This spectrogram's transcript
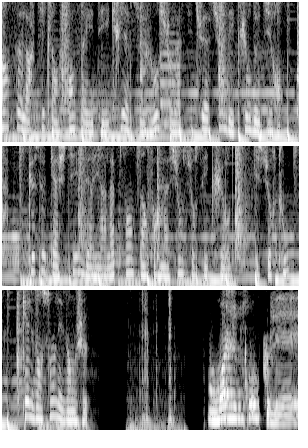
un seul article en France a été écrit à ce jour sur la situation des Kurdes d'Iran. Que se cache-t-il derrière l'absence d'informations sur ces Kurdes? Et surtout, quels en sont les enjeux? Moi, je trouve que les,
